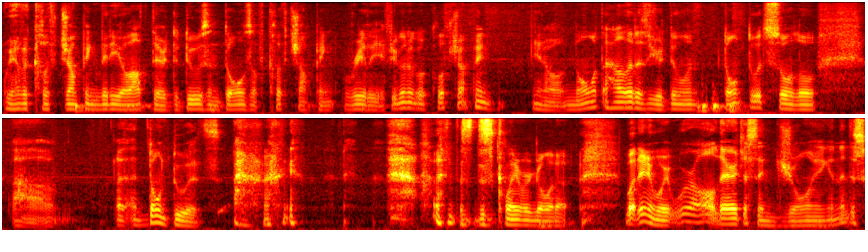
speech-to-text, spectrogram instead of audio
We have a cliff jumping video out there the do's and don'ts of cliff jumping really. If you're gonna go cliff jumping you know know what the hell it is you're doing. Don't do it solo. Um, don't do it. This disclaimer going up. But anyway we're all there just enjoying and then this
